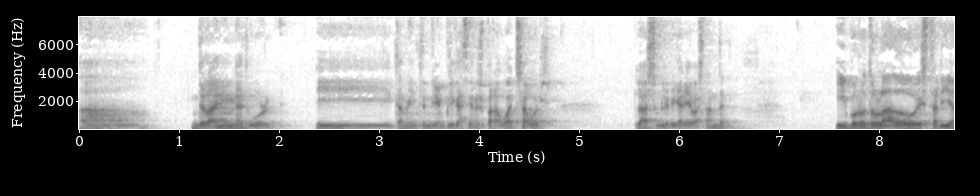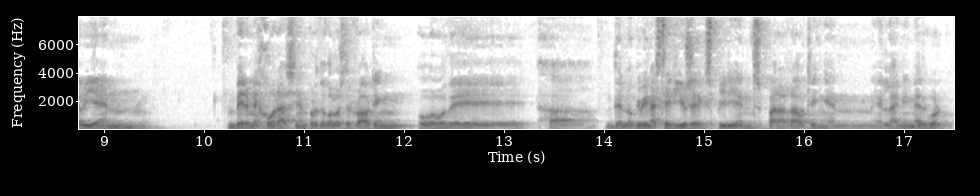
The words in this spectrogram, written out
uh, The Lightning Network y también tendría implicaciones para Watchtowers. La simplificaría bastante. Y por otro lado, estaría bien ver mejoras en protocolos de routing o de, ah, de lo que viene a ser user experience para routing en, Lightning Network,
